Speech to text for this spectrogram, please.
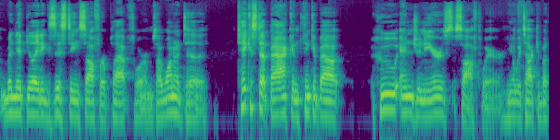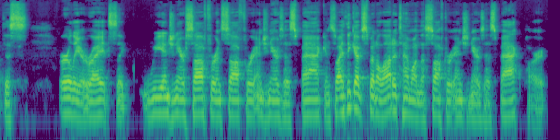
manipulate existing software platforms, I wanted to take a step back and think about who engineers software. You know, we talked about this earlier, right? It's like we engineer software and software engineers us back. And so I think I've spent a lot of time on the software engineers us back part.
